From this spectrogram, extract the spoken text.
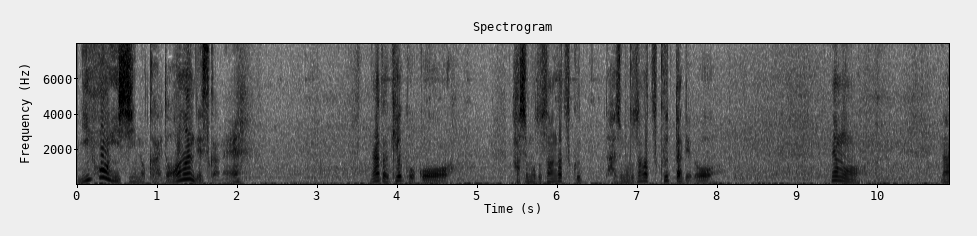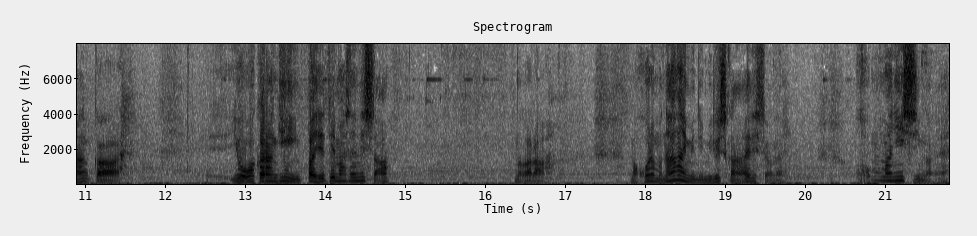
日本維新の会どうなんですかね？なんか結構こう橋本さんが作っ橋本さんが作ったけどでもなんかようわからん議員いっぱい出てませんでした？だからまあこれも長い目で見るしかないですよね。ほんまに維新がね。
